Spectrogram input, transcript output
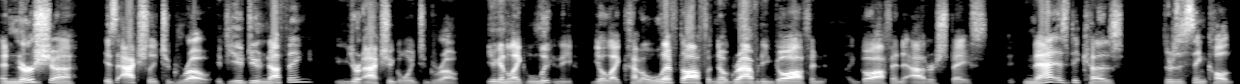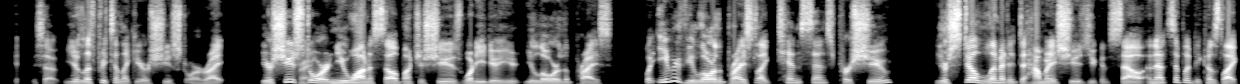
Inertia mm-hmm. is actually to grow. If you do nothing, you're actually going to grow. You're going to like, li- you'll like kind of lift off with no gravity, and go off and go off into outer space. And that is because there's this thing called, so you let's pretend like you're a shoe store, right? Your shoe right. store and you want to sell a bunch of shoes. What do you do? You, you lower the price. But even if you lower the price like 10 cents per shoe, you're still limited to how many shoes you can sell. And that's simply because like,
